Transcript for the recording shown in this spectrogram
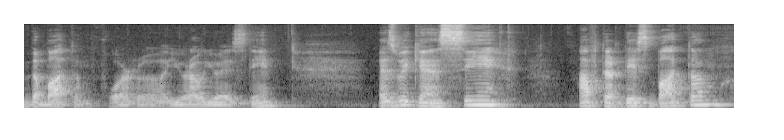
the bottom for Euro USD. As we can see, after this bottom,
